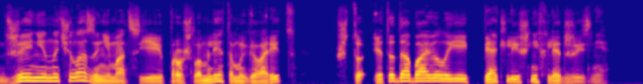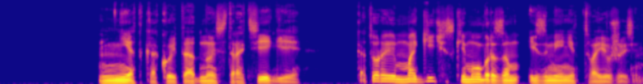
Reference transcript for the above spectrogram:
Дженни начала заниматься ею прошлым летом и говорит, что это добавило ей пять лишних лет жизни. Нет какой-то одной стратегии, которая магическим образом изменит твою жизнь.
